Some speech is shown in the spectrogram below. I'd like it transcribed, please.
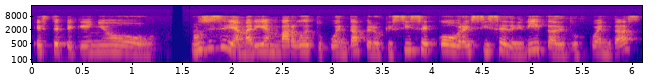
este pequeño, no sé si se llamaría embargo de tu cuenta, pero que sí se cobra y sí se debita de tus cuentas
